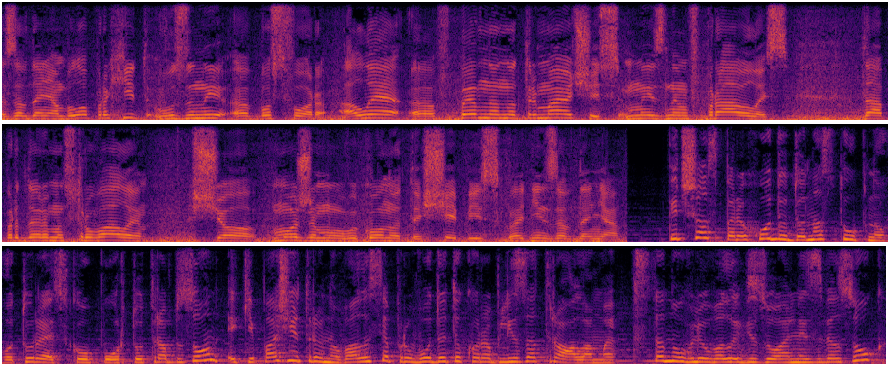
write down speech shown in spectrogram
завданням було прохід вузини е, Босфор. Але е, впевнено тримаючись, ми з ним вправились та продемонстрували, що можемо виконувати ще більш складні завдання. Під час переходу до наступного турецького порту Трабзон екіпажі тренувалися проводити кораблі за тралами, встановлювали візуальний зв'язок,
